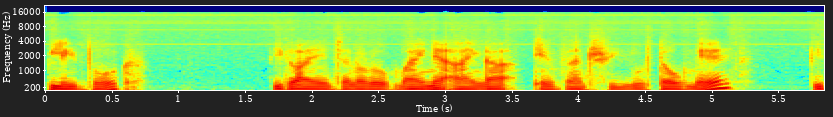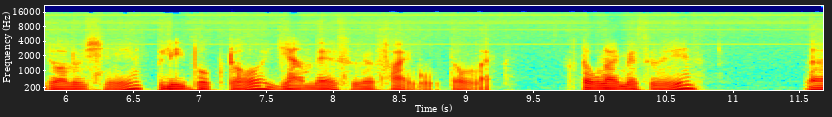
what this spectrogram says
playbook ပြီးတော့ရင်ကျွန်တော်တို့ minus i က inventory ကိုသုံးမယ်ပြီးတော့လို့ရှိရင် playbook တော့ရမယ်ဆိုတဲ့ file ကိုသုံးလိုက်သုံးလိုက်မယ်ဆိုရင် အဲ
